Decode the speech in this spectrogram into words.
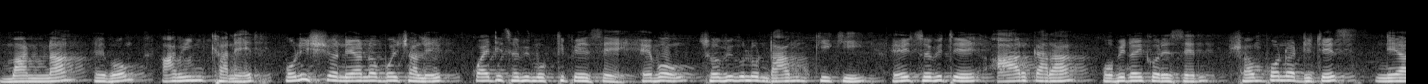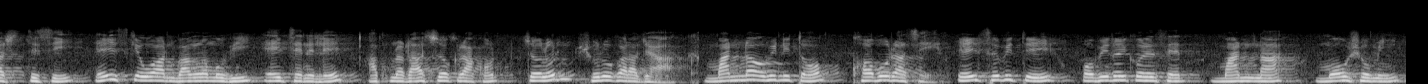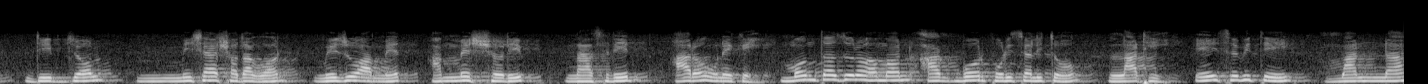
মান্না এবং আমিন খানের উনিশশো নিরানব্বই সালে কয়টি ছবি মুক্তি পেয়েছে এবং ছবিগুলোর নাম কি কি? এই ছবিতে আর কারা অভিনয় করেছেন? সম্পূর্ণ ডিটেলস নিয়ে আসতেছি। H K one Bangla movie এই চ্যানেলে আপনারা চোখ রাখুন। চলুন শুরু করা যাক। মান্না অভিনীত খবর আছে। এই ছবিতে অভিনয় করেছেন মান্না, মৌসুমী, দীপজল মিশা সদাগর, মিজু আহমেদ আহমেদ শরীফ, নাসরিন, আরও অনেকেই। মন্তাজুর রহমান আকবর পরিচালিত লাঠি। এই ছবিতে মান্না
